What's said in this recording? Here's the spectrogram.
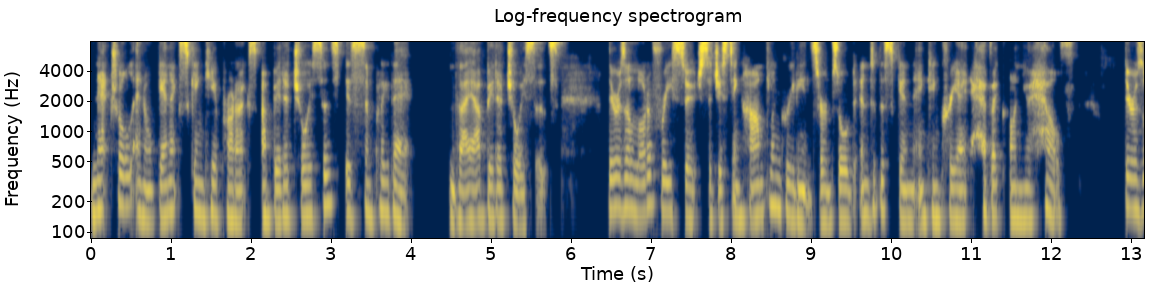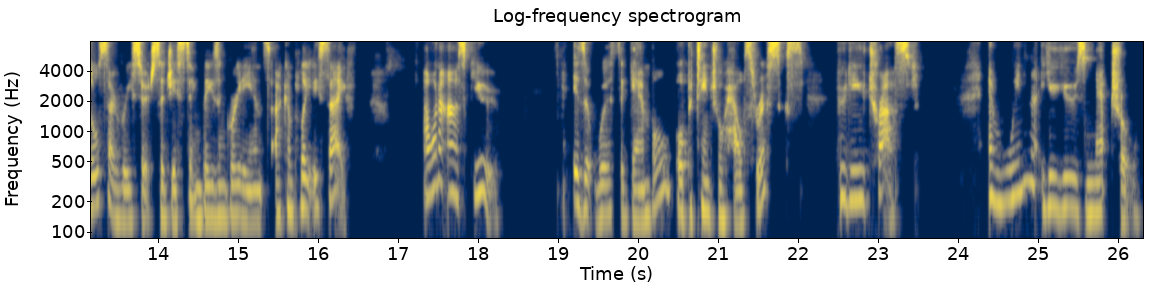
natural and organic skincare products are better choices is simply that they are better choices. There is a lot of research suggesting harmful ingredients are absorbed into the skin and can create havoc on your health. There is also research suggesting these ingredients are completely safe. I want to ask you is it worth the gamble or potential health risks? Who do you trust? And when you use natural,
